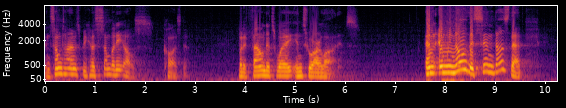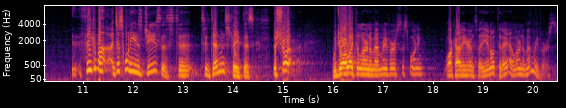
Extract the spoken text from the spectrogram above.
and sometimes because somebody else caused it. But it found its way into our lives. And, and we know that sin does that. Think about, I just want to use Jesus to, to demonstrate this. The short, would you all like to learn a memory verse this morning? Walk out of here and say, you know, today I learned a memory verse.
